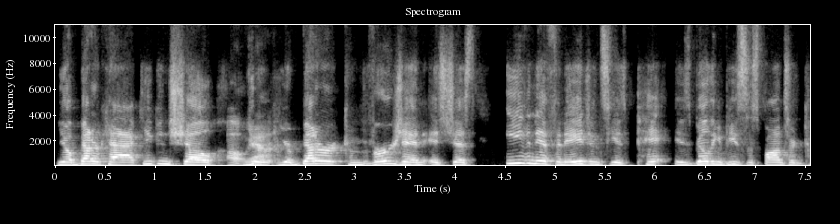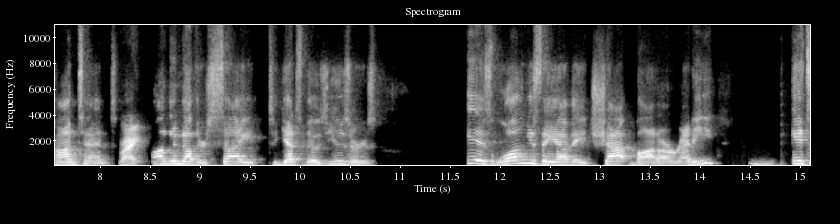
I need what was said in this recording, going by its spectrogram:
you know, better CAC, you can show Oh, your yeah. your better conversion. It's just even if an agency is is building a piece of sponsored content Right. on another site to get to those users, as long as they have a chat bot already, it's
